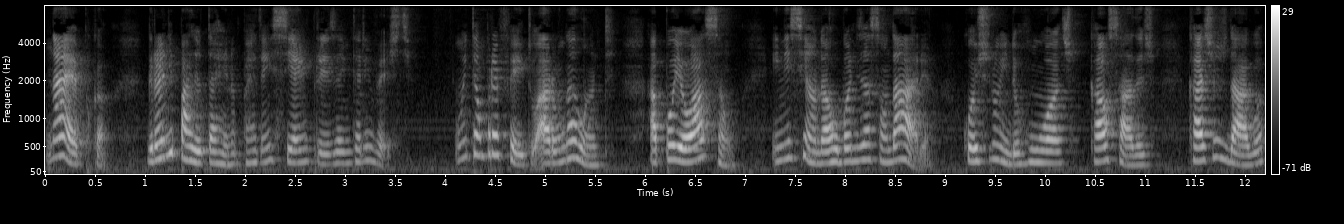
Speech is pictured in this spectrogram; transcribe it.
Na época, grande parte do terreno pertencia à empresa Interinvest. O então prefeito Aron Galante apoiou a ação, iniciando a urbanização da área, construindo ruas, calçadas, caixas d'água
